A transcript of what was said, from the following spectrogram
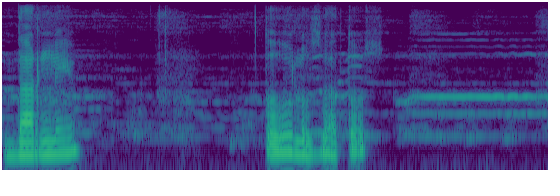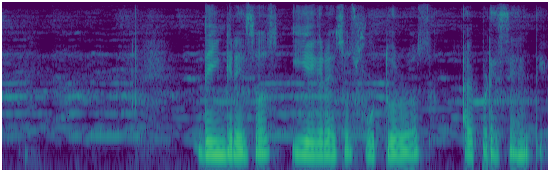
darle todos los datos de ingresos y egresos futuros al presente.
